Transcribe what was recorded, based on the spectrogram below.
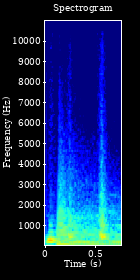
you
